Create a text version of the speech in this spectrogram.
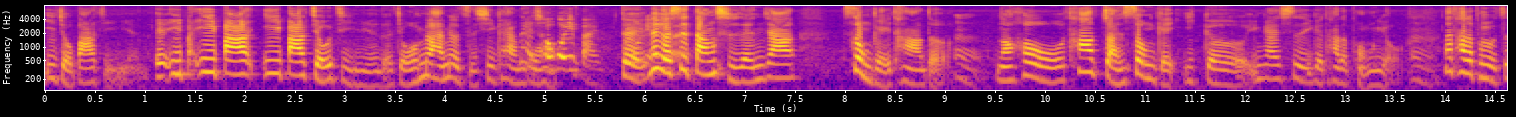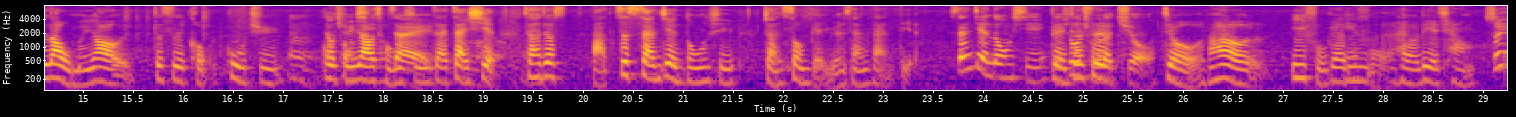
一九八几年，哎，一八一八一八九几年的酒，我没有还没有仔细看过，超过一百，对，那个是当时人家。送给他的，嗯，然后他转送给一个，应该是一个他的朋友，嗯，那他的朋友知道我们要就是口故居，嗯，故居要重新再再现，所以他就把这三件东西转送给圆山饭店。三件东西，对，就是酒，酒，然后衣服跟衣服，还有猎枪。所以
